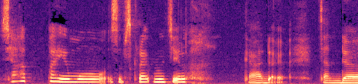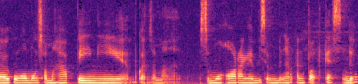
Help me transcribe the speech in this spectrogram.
Siapa yang mau subscribe lu cil gak ada ya canda aku ngomong sama HP ini bukan sama semua orang yang bisa mendengarkan podcast enggak.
